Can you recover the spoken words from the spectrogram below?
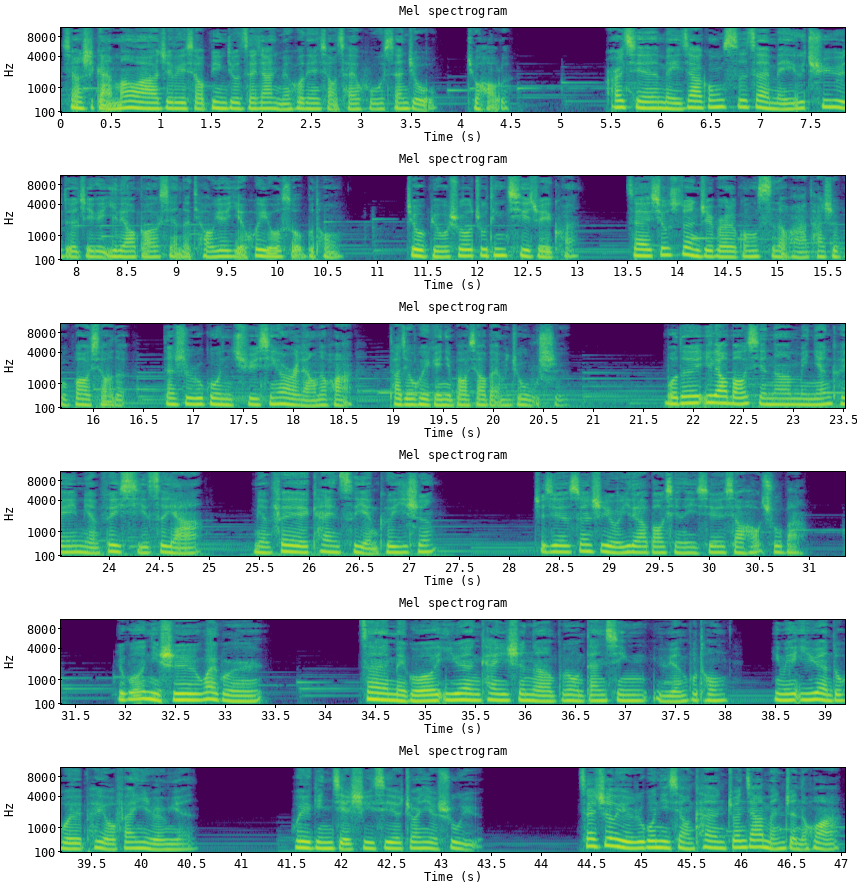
像是感冒啊这类小病，就在家里面喝点小柴胡、三九就好了。而且每一家公司在每一个区域的这个医疗保险的条约也会有所不同。就比如说助听器这一款，在休斯顿这边的公司的话，它是不报销的；但是如果你去新奥尔良的话，它就会给你报销百分之五十。我的医疗保险呢，每年可以免费洗一次牙，免费看一次眼科医生。这些算是有医疗保险的一些小好处吧。如果你是外国人，在美国医院看医生呢，不用担心语言不通，因为医院都会配有翻译人员，会给你解释一些专业术语。在这里，如果你想看专家门诊的话，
